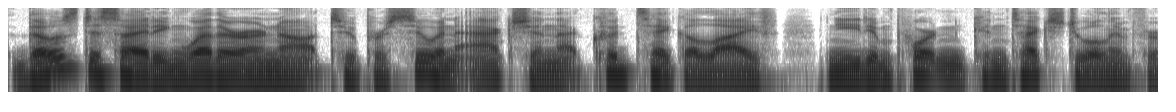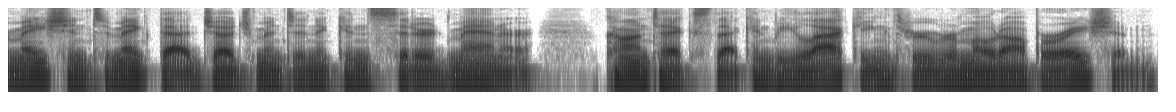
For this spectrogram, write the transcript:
Those deciding whether or not to pursue an action that could take a life need important contextual information to make that judgment in a considered manner, context that can be lacking through remote operation.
